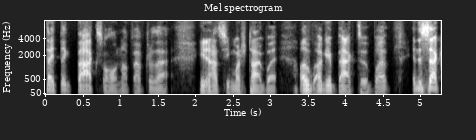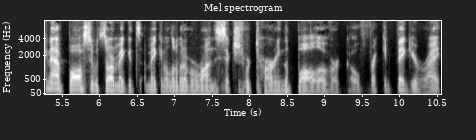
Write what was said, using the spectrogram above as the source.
I think backs all enough after that. He did not see much time, but I'll, I'll, get back to it. But in the second half, Boston would start making making a little bit of a run. The Sixers were turning the ball over. Go freaking figure, right?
